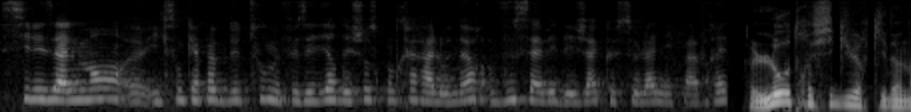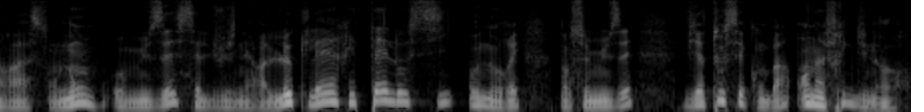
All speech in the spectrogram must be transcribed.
Si les Allemands, euh, ils sont capables de tout, me faisaient dire des choses contraires à l'honneur, vous savez déjà que cela n'est pas vrai. L'autre figure qui donnera son nom au musée, celle du général Leclerc, est elle aussi honorée dans ce musée via tous ses combats en Afrique du Nord.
